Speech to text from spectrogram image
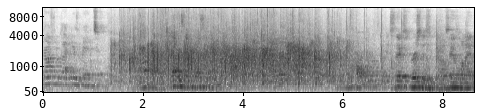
not forgotten your commands. That was impressive. All 176 verses of Psalms 119.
